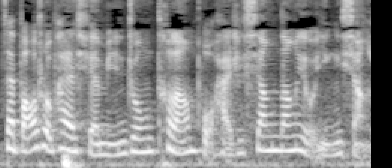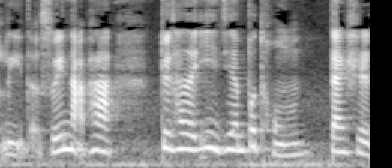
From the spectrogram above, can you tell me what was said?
在保守派的选民中，特朗普还是相当有影响力的。所以，哪怕对他的意见不同，但是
